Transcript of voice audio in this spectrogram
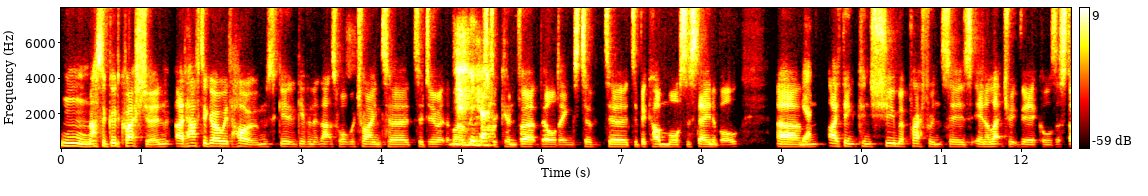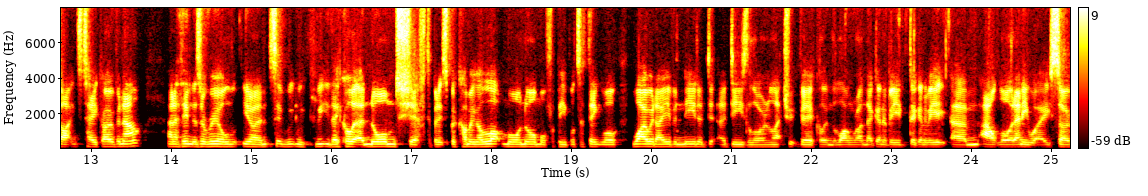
Mm, that's a good question. I'd have to go with homes, given that that's what we're trying to, to do at the moment, yeah. is to convert buildings to, to, to become more sustainable. Um, yeah. I think consumer preferences in electric vehicles are starting to take over now. And I think there's a real, you know, we, we, they call it a norms shift, but it's becoming a lot more normal for people to think, well, why would I even need a, a diesel or an electric vehicle in the long run? They're going to be they're going to be um, outlawed anyway. So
